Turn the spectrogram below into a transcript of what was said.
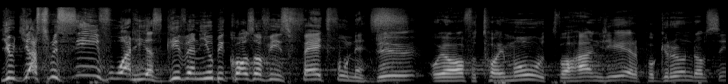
You just receive what he has given you because of his faithfulness. Du och jag får ta emot vad han ger på grund av sin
